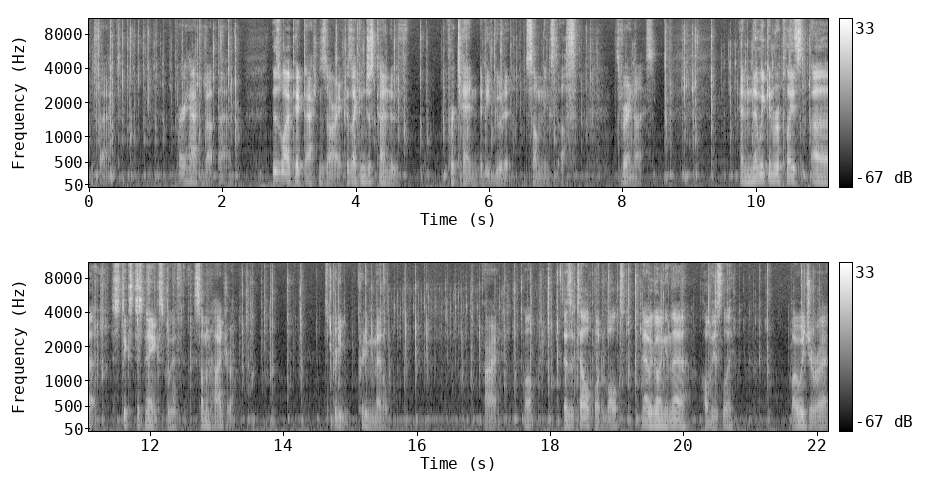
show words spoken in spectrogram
in fact. Very happy about that. This is why I picked Ashenzari, because I can just kind of pretend to be good at summoning stuff. It's very nice. And then we can replace uh, Sticks to Snakes with Summon Hydra. It's pretty pretty metal. Alright, well, there's a teleporter vault. Never going in there, obviously. Why would you, right?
